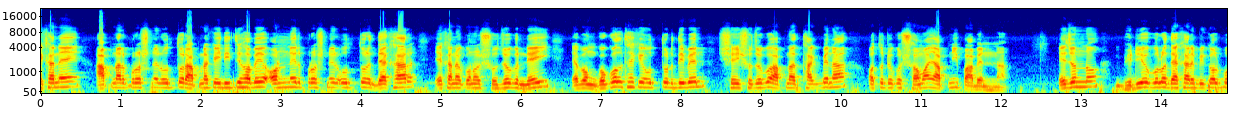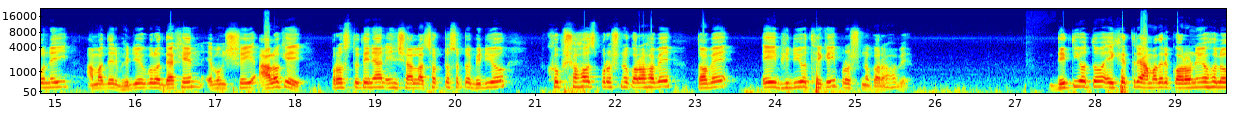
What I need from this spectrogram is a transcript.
এখানে আপনার প্রশ্নের উত্তর আপনাকেই দিতে হবে, অন্যের প্রশ্নের উত্তর দেখার এখানে কোনো সুযোগ নেই এবং গুগল থেকে উত্তর দিবেন, সেই সুযোগও আপনার থাকবে না, অতটুকু সময় আপনি পাবেন না। এজন্য ভিডিওগুলো দেখার বিকল্প নেই, আমাদের ভিডিওগুলো দেখেন এবং সেই আলোকে প্রস্তুতি নেন। ইনশাল্লাহ ছোট্ট ছোট্ট ভিডিও খুব সহজ প্রশ্ন করা হবে, তবে এই ভিডিও থেকেই প্রশ্ন করা হবে। দ্বিতীয়ত এই ক্ষেত্রে আমাদের করণীয় হলো,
